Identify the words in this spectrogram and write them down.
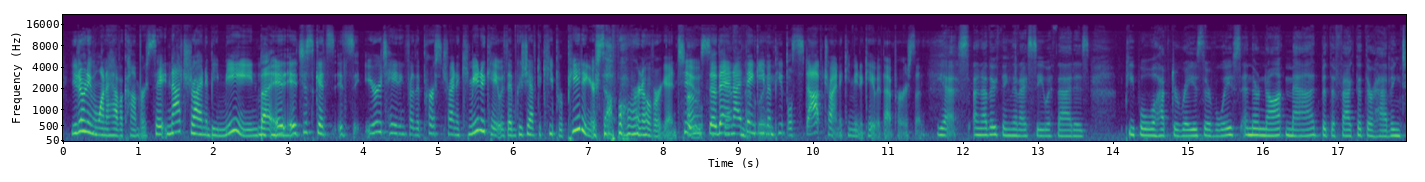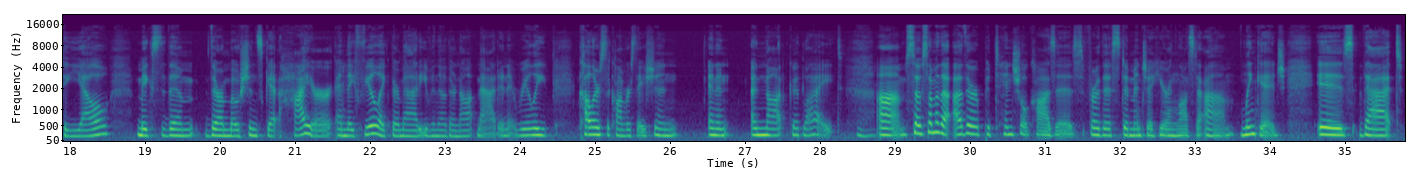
you don't even want to have a conversation. Not trying to be mean, but mm-hmm. it, it just gets it's irritating for the person trying to communicate with them because you have to keep repeating yourself over and over again too. Oh, so then definitely. I think even people stop trying to communicate with that person. Yes, another thing that I see with that is people will have to raise their voice and they're not mad but the fact that they're having to yell makes them their emotions get higher and they feel like they're mad even though they're not mad and it really colors the conversation in an a not good light. Um, so, some of the other potential causes for this dementia hearing loss um, linkage is that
